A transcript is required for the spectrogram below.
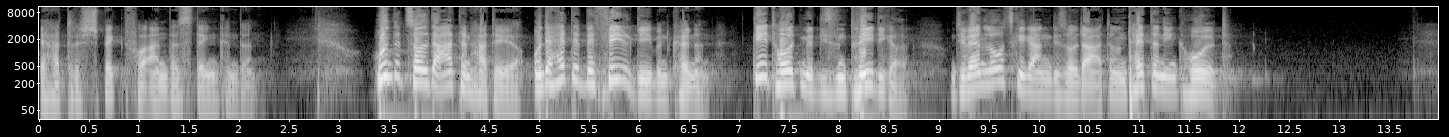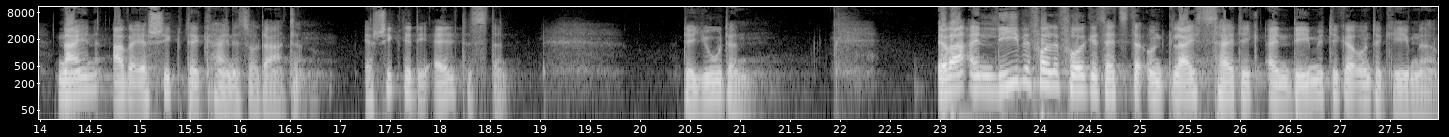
Er hat Respekt vor Andersdenkenden. 100 Soldaten hatte er und er hätte Befehl geben können. Geht, holt mir diesen Prediger. Und sie wären losgegangen, die Soldaten, und hätten ihn geholt. Nein, aber er schickte keine Soldaten. Er schickte die Ältesten der Juden er war ein liebevoller Vorgesetzter und gleichzeitig ein demütiger Untergebener.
